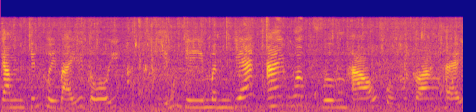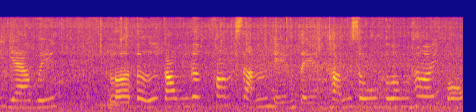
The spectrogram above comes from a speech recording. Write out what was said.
canh 97 tuổi Diễm Chi, Minh Giác, Ái Quốc, Phương Thảo Cùng toàn thể gia quyến. Thừa tự công đức phóng sanh hiện tiền thân su khương hới, bổn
